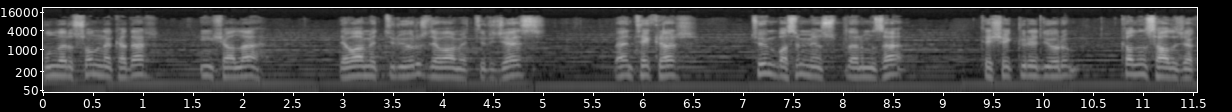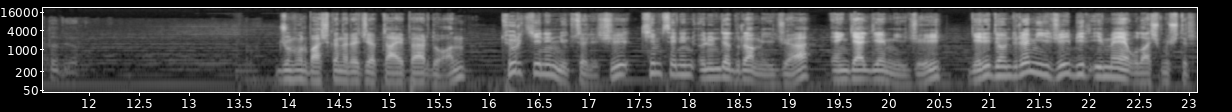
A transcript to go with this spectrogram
bunları sonuna kadar inşallah devam ettiriyoruz, devam ettireceğiz. Ben tekrar tüm basın mensuplarımıza teşekkür ediyorum. Kalın sağlıcakla diyorum. Cumhurbaşkanı Recep Tayyip Erdoğan, Türkiye'nin yükselişi kimsenin önünde duramayacağı, engelleyemeyeceği, geri döndüremeyeceği bir ivmeye ulaşmıştır.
